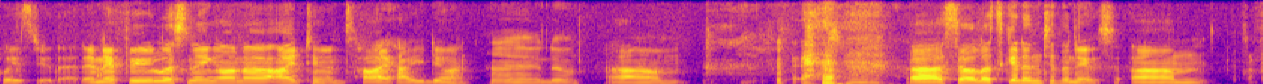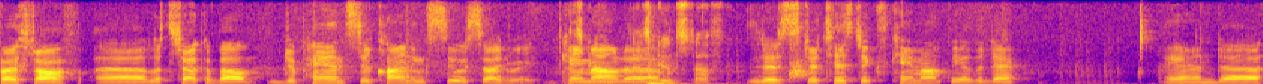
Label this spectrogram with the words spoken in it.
Please do that. And if you're listening on uh, iTunes, hi, how you doing? how you doing? Um, uh, so let's get into the news. Um, first off, uh, let's talk about Japan's declining suicide rate. Came That's out. good. That's um, good stuff. the statistics came out the other day, and uh,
